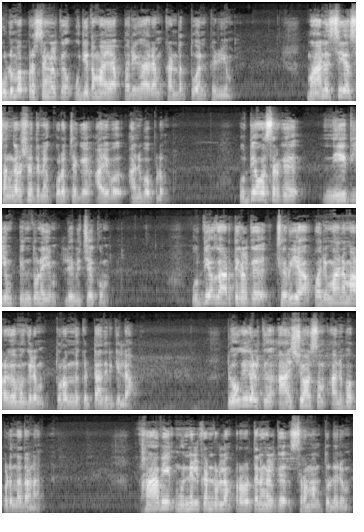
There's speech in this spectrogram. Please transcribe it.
കുടുംബ പ്രശ്നങ്ങൾക്ക് ഉചിതമായ പരിഹാരം കണ്ടെത്തുവാൻ കഴിയും. മാനസിക സംഘർഷത്തിന് കുറച്ചൊക്കെ അയവ് അനുഭവപ്പെടും. ഉദ്യോഗസ്ഥർക്ക് നീതിയും പിന്തുണയും ലഭിച്ചേക്കും. ഉദ്യോഗാർത്ഥികൾക്ക് ചെറിയ വരുമാന മാർഗമെങ്കിലും തുറന്നു കിട്ടാതിരിക്കില്ല. രോഗികൾക്ക് ആശ്വാസം അനുഭവപ്പെടുന്നതാണ്. ഭാവി മുന്നിൽ കണ്ടുള്ള പ്രവർത്തനങ്ങൾക്ക് ശ്രമം തുടരും.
